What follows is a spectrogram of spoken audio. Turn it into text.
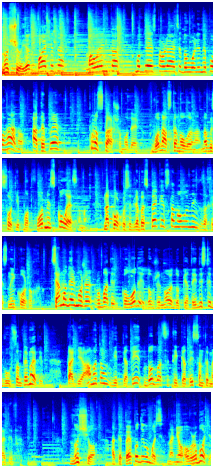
Ну що, як бачите, маленька модель справляється доволі непогано. А тепер про старшу модель. Вона встановлена на високій платформі з колесами. На корпусі для безпеки встановлений захисний кожух. Ця модель може рубати колоди довжиною до 52 см та діаметром від 5 до 25 см. Ну що, а тепер подивимось на нього в роботі.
